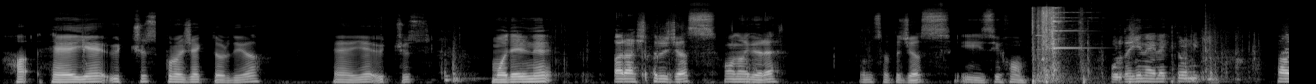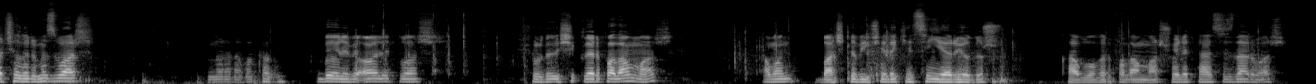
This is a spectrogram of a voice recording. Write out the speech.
Ha- HY300 projektör diyor. HY300 modelini araştıracağız. Ona göre bunu satacağız. Easy Home. Burada yine elektronik parçalarımız var. Bunlara da bakalım. Böyle bir alet var. Şurada ışıkları falan var. Ama başka bir işe de kesin yarıyordur. Kabloları falan var. Şöyle telsizler var.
